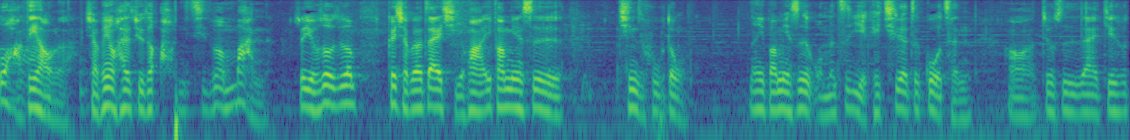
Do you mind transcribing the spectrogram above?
挂掉了。小朋友还是觉得哦，你骑这么慢呢。所以有时候就说跟小朋友在一起的话，一方面是亲子互动，那一方面是我们自己也可以期待这个过程啊，就是在接触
